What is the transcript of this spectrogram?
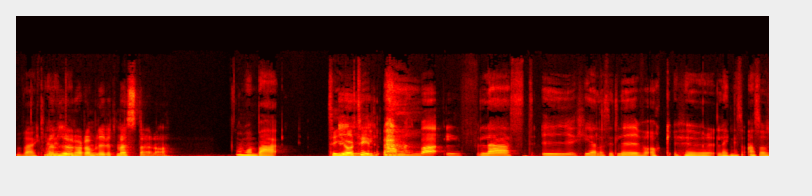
Verkligen men hur inte. har de blivit mästare då? Man bara... Tio år till? Ja, men bara läst i hela sitt liv och hur länge som... Alltså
